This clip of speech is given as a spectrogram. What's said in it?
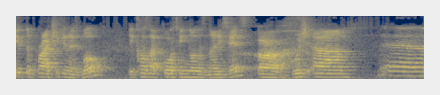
get the fried chicken as well. It costs like fourteen dollars ninety cents, uh, which um, uh,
